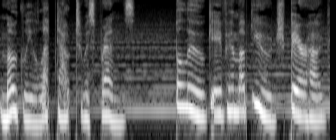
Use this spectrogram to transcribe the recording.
Mowgli leapt out to his friends. Baloo gave him a huge bear hug.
